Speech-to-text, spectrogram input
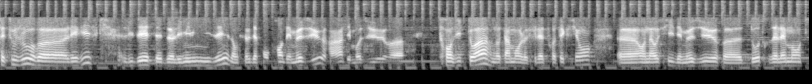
C'est toujours euh, les risques. L'idée, c'est de les minimiser. Donc, ça veut dire qu'on prend des mesures, hein, des mesures euh, transitoires, notamment le filet de protection. Euh, on a aussi des mesures d'autres éléments qui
